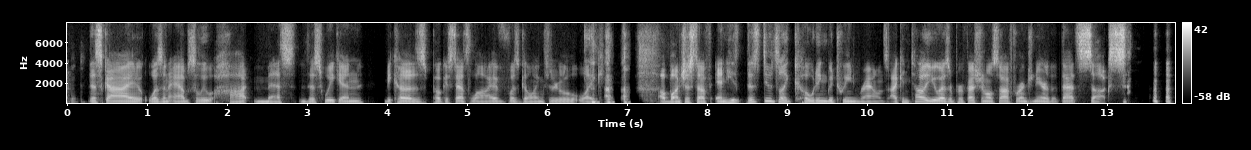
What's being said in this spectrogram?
this guy was an absolute hot mess this weekend because Pokestats Live was going through like a bunch of stuff, and he's this dude's like coding between rounds. I can tell you as a professional software engineer that that sucks.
